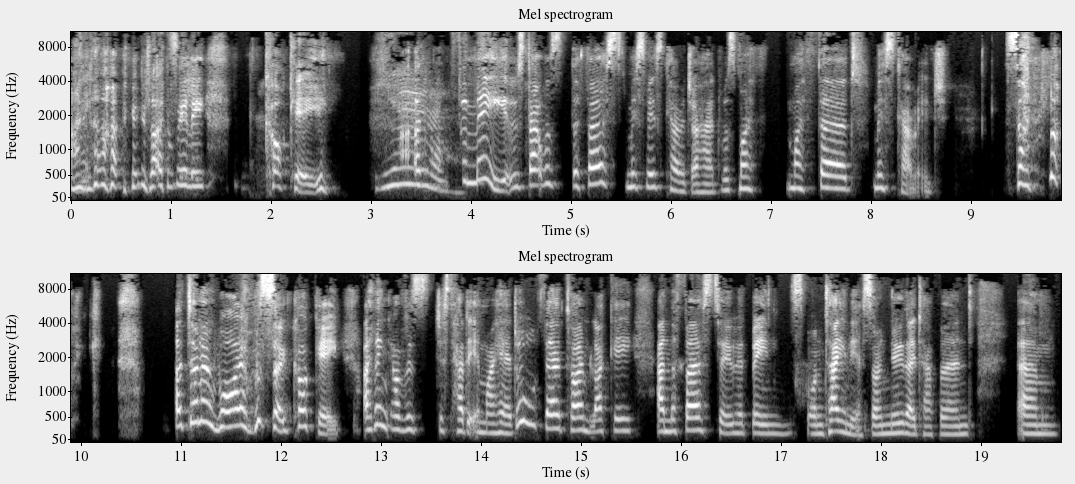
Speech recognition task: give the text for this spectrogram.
I know, like really cocky. Yeah, And for me, it was that was the first miscarriage I had was my my third miscarriage. So like I don't know why I was so cocky. I think I was just had it in my head, oh, third time lucky. And the first two had been spontaneous. So I knew they'd happened. Um,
